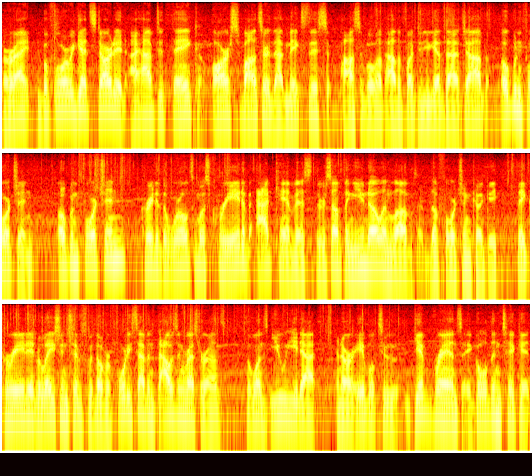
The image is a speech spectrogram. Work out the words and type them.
All right, before we get started, I have to thank our sponsor that makes this possible of how the fuck did you get that job? Open Fortune. Open Fortune created the world's most creative ad canvas through something you know and love, the fortune cookie. They created relationships with over 47,000 restaurants, the ones you eat at, and are able to give brands a golden ticket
